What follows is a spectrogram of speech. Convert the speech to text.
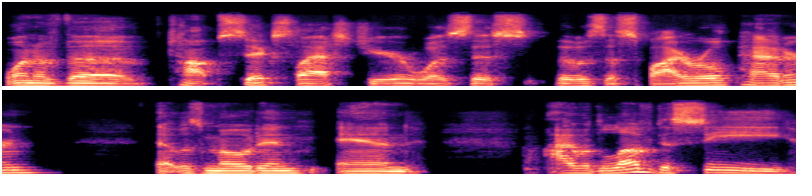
one of the top six last year was this there was the spiral pattern that was mowed in. And I would love to see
